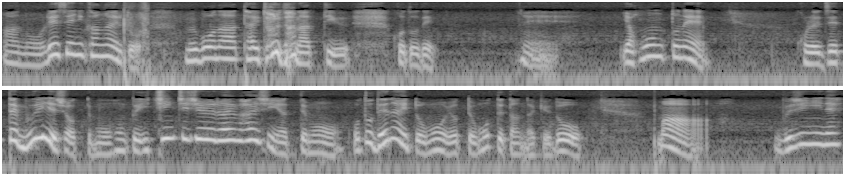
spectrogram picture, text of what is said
あの冷静に考えると無謀なタイトルだなっていうことで、えー、いやほんとねこれ絶対無理でしょってもうほんと一日中ライブ配信やっても音出ないと思うよって思ってたんだけどまあ無事にね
